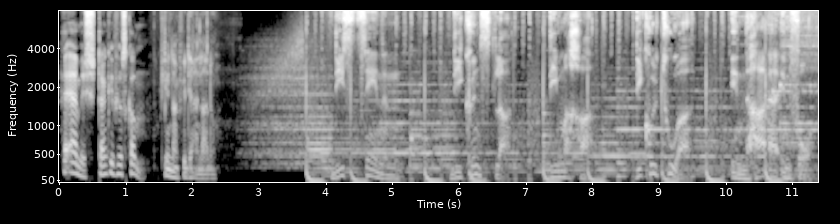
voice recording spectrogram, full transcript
Herr Ermisch, danke fürs Kommen. Vielen Dank für die Einladung. Die Szenen, die Künstler, die Macher, die Kultur in HR Info.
